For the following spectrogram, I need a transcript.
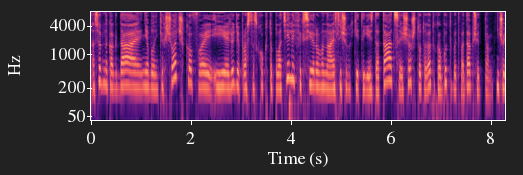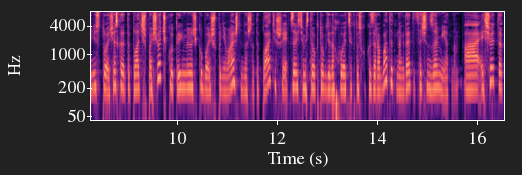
особенно когда не было никаких счетчиков, и люди просто сколько-то платили фиксированно, а если еще какие-то есть дотации, еще что-то, да, то как будто бы эта вода вообще там ничего не стоит. Сейчас, когда ты платишь по счетчику, ты немножечко больше понимаешь, там, за что ты платишь, и в зависимости от того, кто где находится, кто сколько зарабатывает, иногда это достаточно заметно. А еще это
